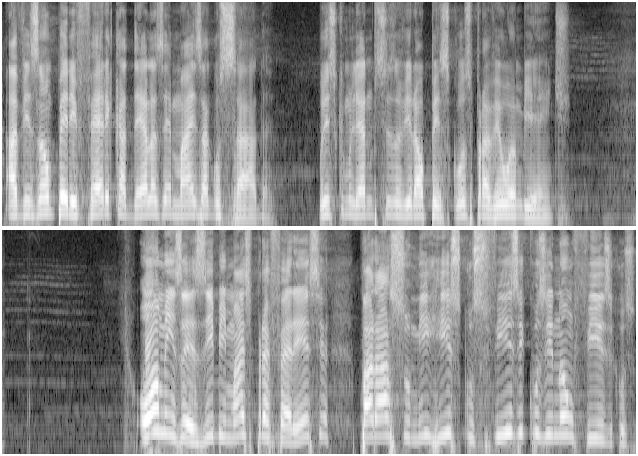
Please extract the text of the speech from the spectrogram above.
A visão periférica delas é mais aguçada. Por isso que mulher não precisa virar o pescoço para ver o ambiente. Homens exibem mais preferência para assumir riscos físicos e não físicos.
